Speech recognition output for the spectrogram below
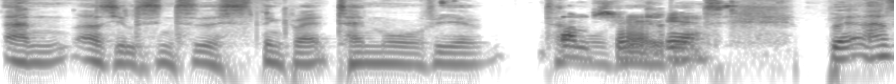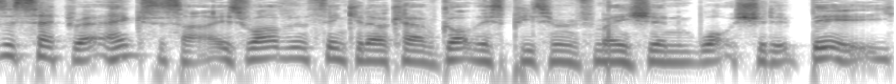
and as you listen to this, think about ten more of your. 10 I'm sure, yes. But as a separate exercise, rather than thinking, okay, I've got this piece of information, what should it be?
